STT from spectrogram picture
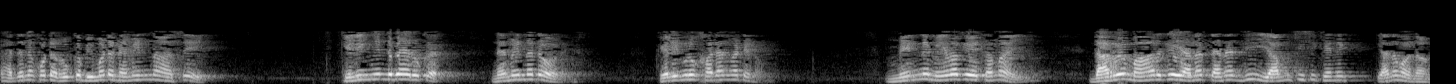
හැදෙනකොට රුක බිමට නැමෙන්න ආසේ. කෙලින් වෙන්න බෑ රුක. නැමෙන්නට ඕනේ. කෙලින් රුක කඩන් වැටෙනවා. මෙන්න මේ වගේ තමයි ධර්ම මාර්ගයේ යන තැනදී යම් කිසි කෙනෙක් යනවා නම්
